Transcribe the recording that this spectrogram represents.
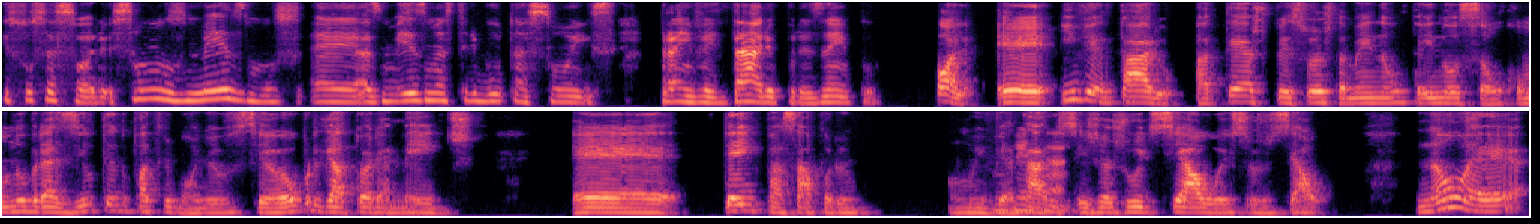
e sucessório? São os mesmos, é, as mesmas tributações para inventário, por exemplo? Olha, é, inventário, até as pessoas também não têm noção, como no Brasil, tendo patrimônio, você obrigatoriamente é, tem que passar por um, um inventário, inventário, seja judicial ou extrajudicial. Não é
